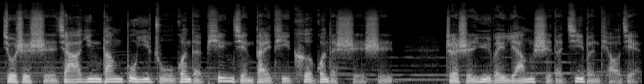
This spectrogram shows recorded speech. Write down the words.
就是史家应当不以主观的偏见代替客观的史实，这是誉为良史的基本条件。”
